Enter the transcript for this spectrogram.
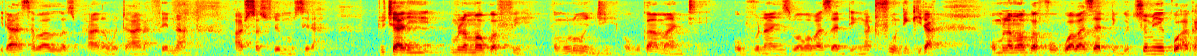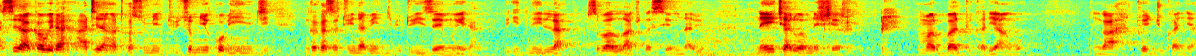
era nsaba allah subhanahu wataala fenna atusasule mu musira tukyali ku mulamwa gwaffe omulungi ogugamba nti obuvunanyizibwa bwabazadde nga tufundikira Omulamwa gwaffe ogwabazadde gwe tusomyeko akaseera akawera ate era nga tubisomyeko bingi. Nkakasa tulina bingi byetuyizeemu era biidnillah tusaba allah tugaseemu nabyo. Naye kyali wamu ne sheekh omar badru kalyango nga twejjukanya.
